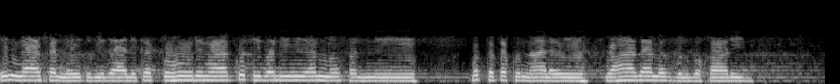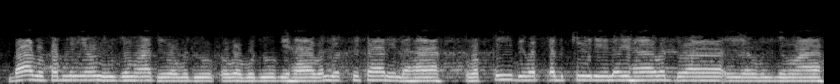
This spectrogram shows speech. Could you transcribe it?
إلا صليت بذلك الطهور ما كتب لي أن أصليه متفق عليه. وهذا لفظ البخاري. باب فضل يوم الجمعة ووجوبها والاغتسال لها والطيب والتبكير إليها والدعاء يوم الجمعة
